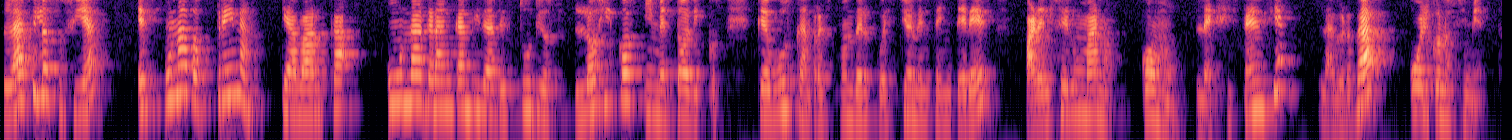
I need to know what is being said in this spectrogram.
La filosofía es una doctrina que abarca una gran cantidad de estudios lógicos y metódicos que buscan responder cuestiones de interés para el ser humano como la existencia, la verdad o el conocimiento.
